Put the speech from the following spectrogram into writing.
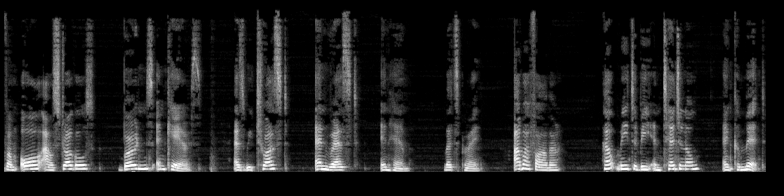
from all our struggles, burdens, and cares as we trust and rest in Him. Let's pray. Abba Father, help me to be intentional and commit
